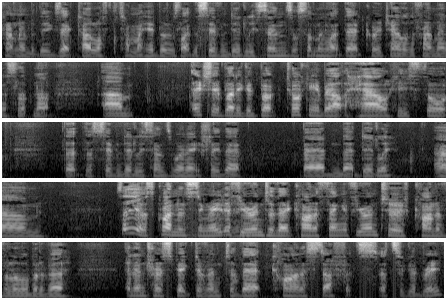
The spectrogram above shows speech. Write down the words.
can't remember the exact title off the top of my head, but it was like the Seven Deadly Sins or something like that. Corey Taylor, the frontman of Slipknot. Um, actually, a bloody good book, talking about how he thought that the Seven Deadly Sins weren't actually that bad and that deadly. Um, so yeah, it was quite an interesting read. If you're into that kind of thing, if you're into kind of a little bit of a an introspective into that kind of stuff, it's it's a good read.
